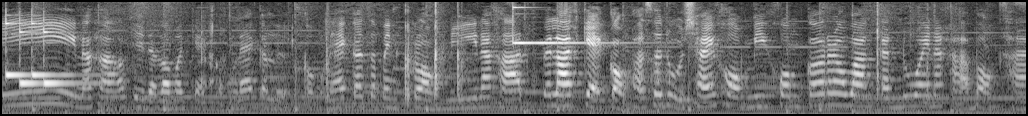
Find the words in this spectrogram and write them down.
นี่นะคะโอเคเดี๋ยวเรามาแกะกล่องแรกกันเลยกล่องแรกก็จะเป็นกล่องนี้นะคะ เวลาแกะกล่องพัสดุใช้ของมีคมก็ระวังกันด้วยนะคะ บอกใคร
